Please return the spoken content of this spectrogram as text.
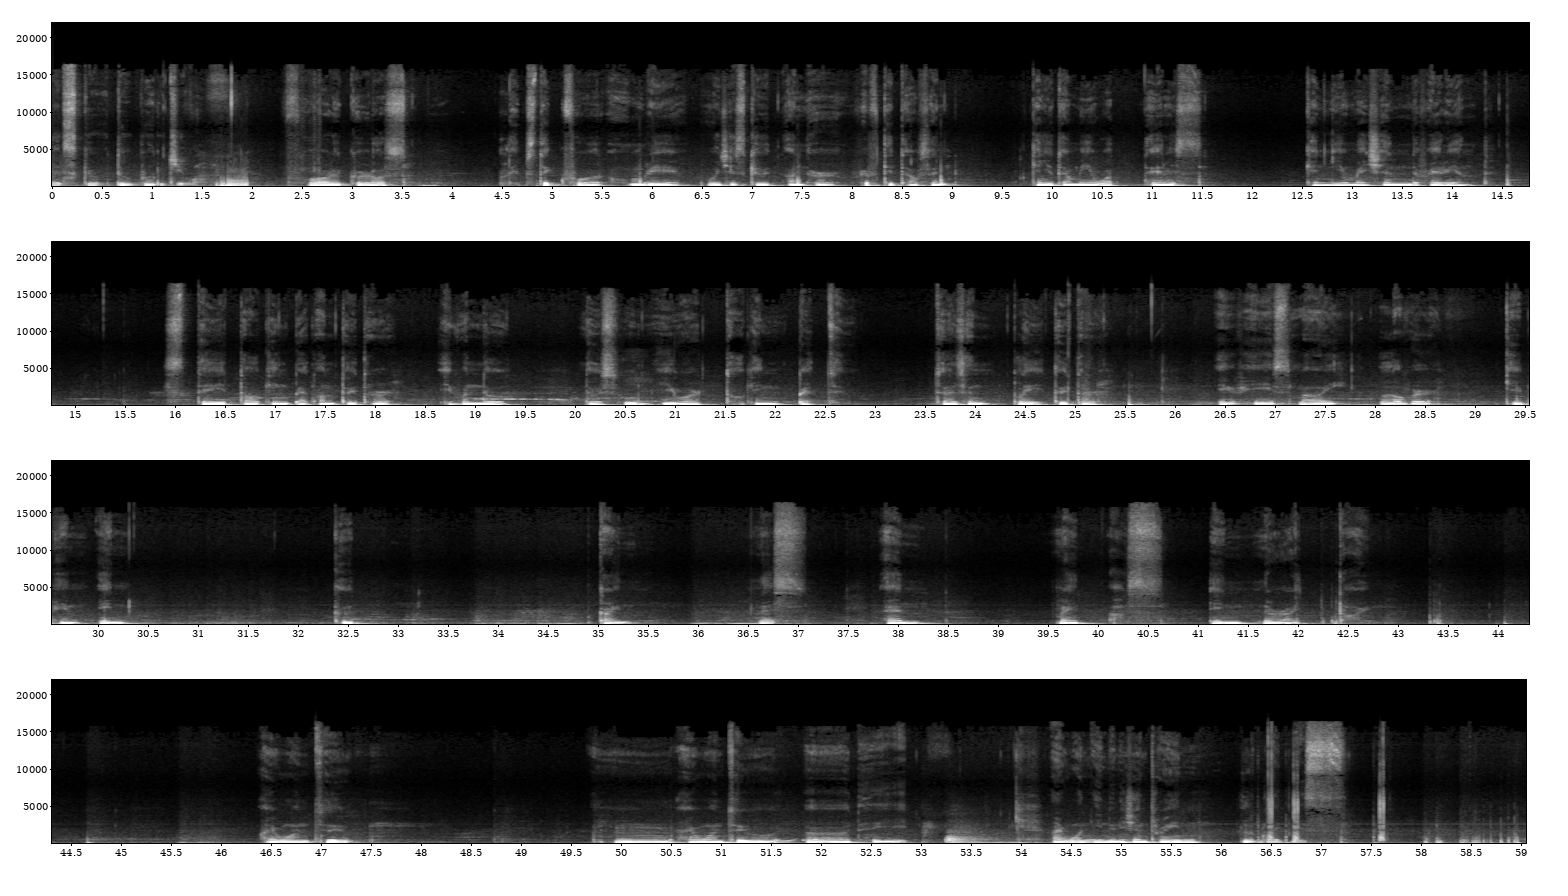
Let's go to Burju. For girls, lipstick for ombre, which is good under 50,000. Can you tell me what there is? Can you mention the variant? Stay talking bad on Twitter, even though those whom you are talking bad to doesn't play Twitter. If he is my lover, keep him in good kindness and meet us in the right time. I want to um, I want to uh, the I want Indonesian train look like this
